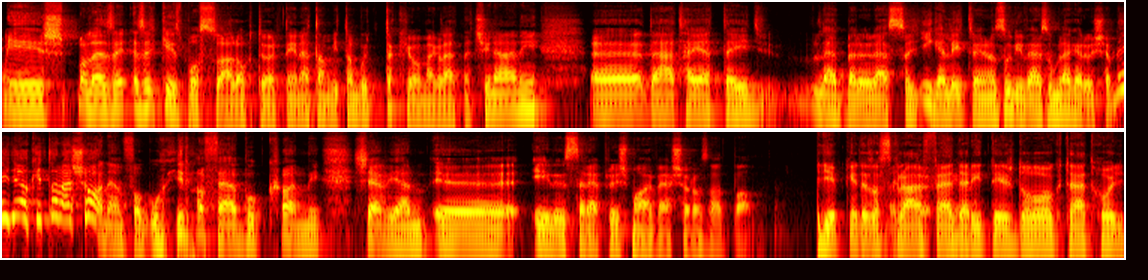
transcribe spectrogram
és ez egy, ez egy kész bosszúállók történet, amit amúgy tök jól meg lehetne csinálni, de hát helyette így lett belőle ez, hogy igen, létrejön az univerzum legerősebb légye, aki talán soha nem fog újra felbukkanni semmilyen ö, élő szereplős Marvel sorozatban. Egyébként ez a Skrull felderítés dolog, tehát hogy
